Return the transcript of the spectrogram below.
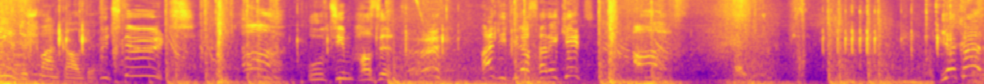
Bir düşman kaldı. Üçte üç. Ah, ultim hazır. Hadi biraz hareket. Ah. Yakar.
